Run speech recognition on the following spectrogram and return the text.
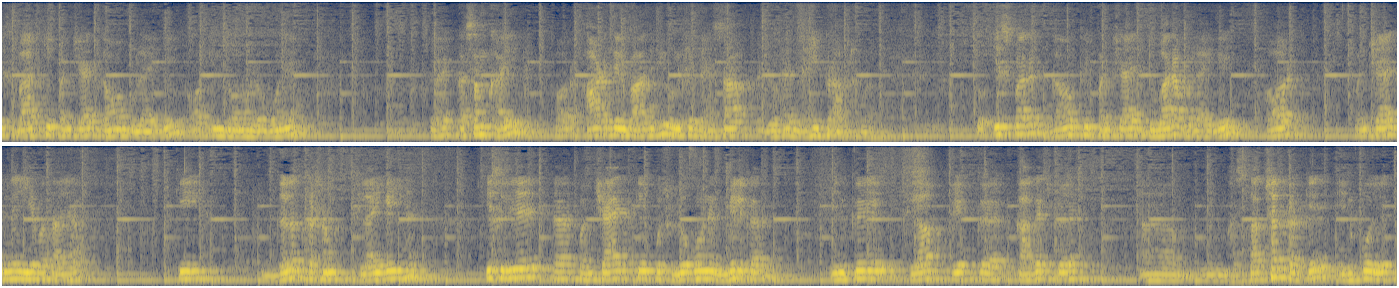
इस बात की पंचायत गाँव बुलाई गई और इन दोनों लोगों ने जो है कसम खाई और आठ दिन बाद भी उनके भैंसा जो है नहीं प्राप्त हुआ। तो इस पर गाँव की पंचायत दोबारा बुलाई गई और पंचायत ने ये बताया कि गलत कसम खिलाई गई है। इसलिए पंचायत के कुछ लोगों ने मिलकर इनके खिलाफ एक कागज़ पर हस्ताक्षर करके इनको एक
